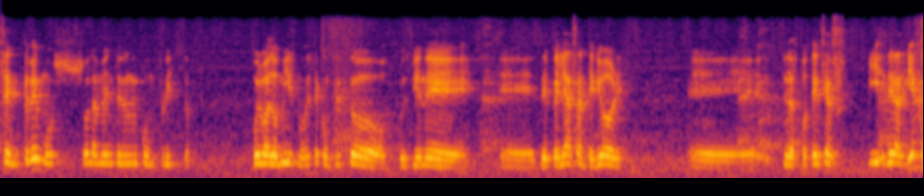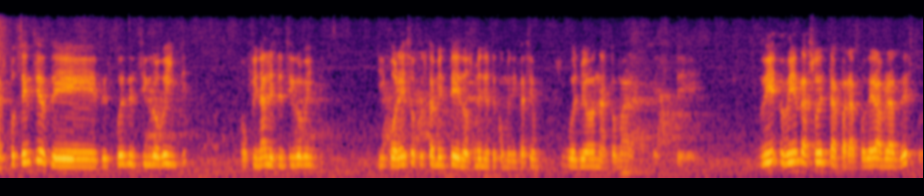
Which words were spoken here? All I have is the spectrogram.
centremos solamente en un conflicto. Vuelvo a lo mismo, este conflicto pues viene de peleas anteriores, de las potencias de las viejas potencias de después del siglo XX o finales del siglo XX y por eso justamente los medios de comunicación volvieron a tomar este, rienda suelta para poder hablar de esto.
